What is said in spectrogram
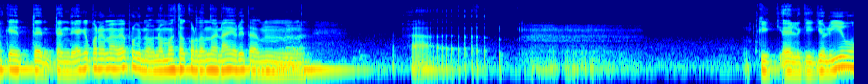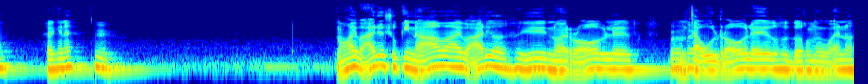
es que te- tendría que ponerme a ver porque no, no me estoy acordando de nadie ahorita. Mm, ¿Verdad? ah, Qui- el Kiki Olivo, ¿sabes quién es? Sí. No, hay varios, Chuquinaba, hay varios, sí, Noé Robles, Saúl Robles, ellos dos, son muy buenos.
